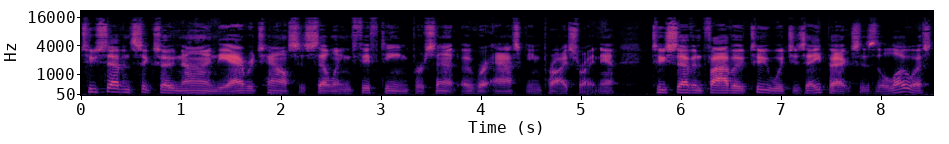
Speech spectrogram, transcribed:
27609, the average house is selling 15% over asking price right now. 27502, which is Apex, is the lowest.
